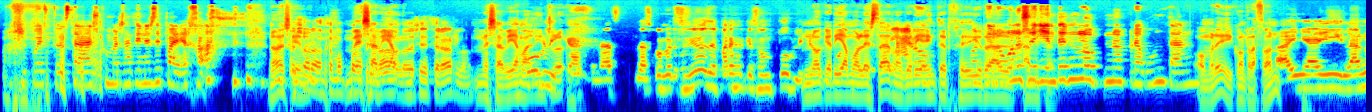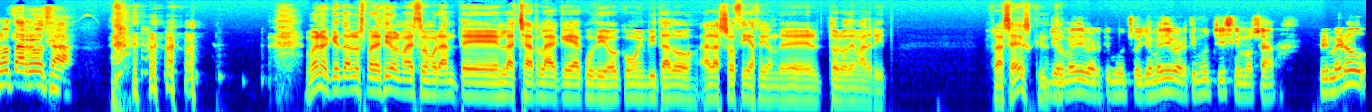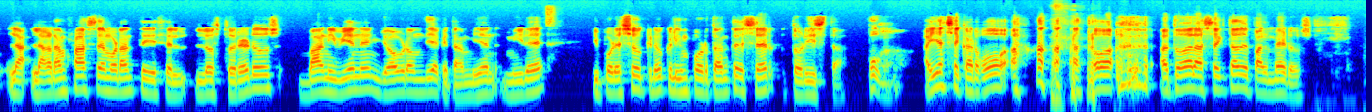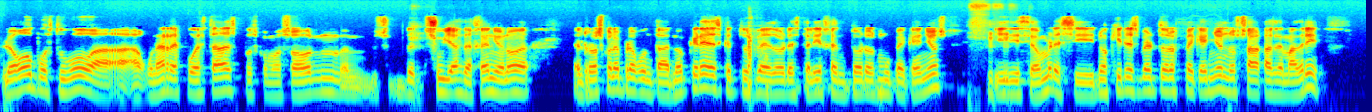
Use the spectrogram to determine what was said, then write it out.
Por supuesto, estas conversaciones de pareja. No, es que Eso lo hacemos por me privado, sabía, lo de sincerarlo. me sabía mal. Públicas, las, las conversaciones de pareja que son públicas. No quería molestar, no quería intercedir. Porque al- luego los oyentes no lo- nos preguntan. Hombre, y con razón. Ahí, ahí, la nota rosa. Bueno, ¿qué tal os pareció el maestro Morante en la charla que acudió como invitado a la Asociación del Toro de Madrid? Francesc, Yo me divertí mucho, yo me divertí muchísimo. O sea, primero, la, gran frase de Morante dice: Los toreros van y vienen. Yo habrá un día que también mire, y por eso creo que lo importante es ser torista. ¡Pum! Ahí ya se cargó a, toda, la secta de palmeros. Luego, pues tuvo algunas respuestas, pues como son mm, suyas de genio, ¿no? El Rosco le pregunta, ¿no crees que tus veedores te eligen toros muy pequeños? Y dice, hombre, si no quieres ver toros pequeños, no salgas de Madrid.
